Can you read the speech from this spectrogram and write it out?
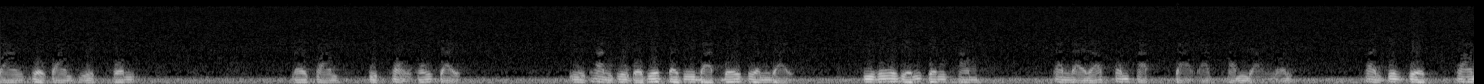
วางเพื่อความหลุดพ้น ในความจิตของของใจมีท่านผู้ประพฤติปฏิบัติโดยส่วนใหญ่ ที่รู้เห็นเป็นธรรมท่านได้รับสัมผัส จากอาธรรมอย่างนั้นท่านจึงเกิดความ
